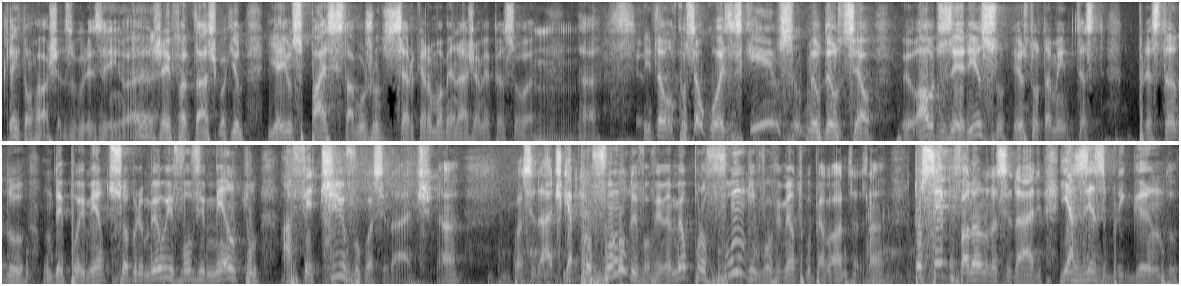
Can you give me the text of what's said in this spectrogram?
Cleiton Rocha, diz o gurizinho. Eu achei fantástico aquilo. E aí os pais que estavam juntos disseram que era uma homenagem à minha pessoa. Hum. Né? Então, são coisas que, meu Deus do céu, eu, ao dizer isso, eu estou também prestando um depoimento sobre o meu envolvimento afetivo com a cidade. Né? Com a cidade, que é profundo envolvimento, meu profundo envolvimento com Pelotas. Estou né? sempre falando na cidade, e às vezes brigando,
